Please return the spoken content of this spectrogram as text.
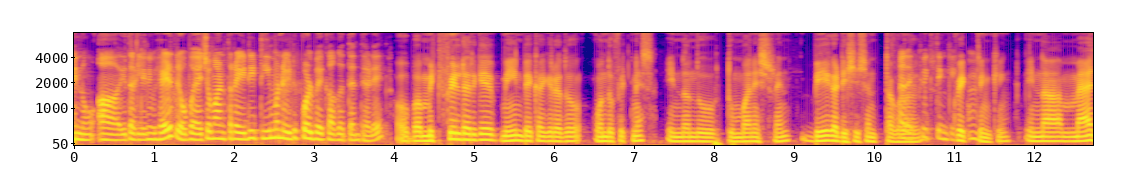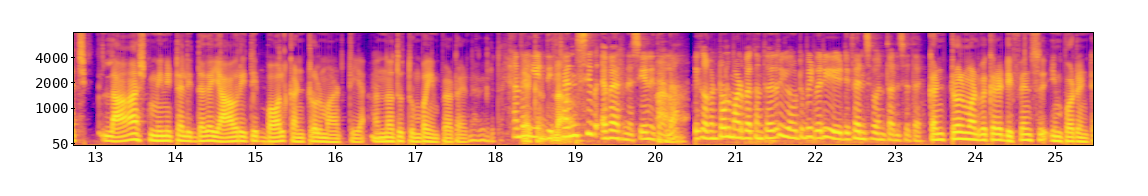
ಏನು? ಇದರಲ್ಲಿ ನೀವು ಹೇಳಿದ್ರೆ ಒಬ್ಬ ಯಜಮಾನ್ ತರ ಇಡೀ ಟೀಮನ್ನು ಇಟ್ಕೊಳ್ಬೇಕಾಗುತ್ತೆ ಅಂತ ಹೇಳಿ. ಒಬ್ಬ ಮಿಡ್ ಫೀಲ್ಡರ್ಗೆ ಮೇನ್ ಬೇಕಾಗಿರೋದು ಒಂದು ಫಿಟ್ನೆಸ್ ಇನ್ನೊಂದು ತುಂಬಾನೇ ಸ್ಟ್ರೆಂತ್ ಬೇಗ ಡಿಸಿಷನ್ ತಗೊಳ್ಳೋದು ಕ್ವಿಕ್ ಥಿಂಕಿಂಗ್ ಇನ್ನ ಮ್ಯಾಚ್ ಲಾಸ್ಟ್ ಮಿನಿಟಲ್ಲಿ ಇದ್ದಾಗ ಯಾವ ರೀತಿ ಬಾಲ್ ಕಂಟ್ರೋಲ್ ಮಾಡ್ತೀಯ ಅನ್ನೋದು ತುಂಬಾ ಇಂಪಾರ್ಟೆಂಟ್ ಆಗಿರುತ್ತೆ. ಅಂದ್ರೆ ಈ ಡಿಫೆನ್ಸಿವ್ ಅವೇರ್ನೆಸ್ ಏನಿದೆ ಅಲ್ಲ? ಈಗ ಕಂಟ್ರೋಲ್ ಮಾಡ್ಬೇಕಂತ ಹೇಳಿದ್ರೆ you have to be very defensive ಅಂತ ಅನ್ಸುತ್ತೆ. ಕಂಟ್ರೋಲ್ ಮಾಡ್ಬೇಕಾದ್ರೆ ಡಿಫೆನ್ಸ್ ಇಂಪಾರ್ಟೆಂಟ್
